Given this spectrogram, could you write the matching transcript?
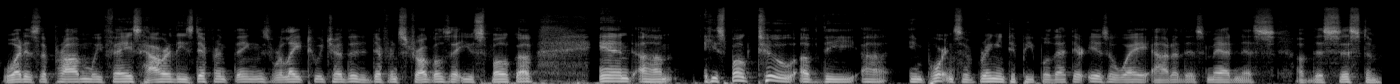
what is the problem we face? How are these different things relate to each other, the different struggles that you spoke of, and um, he spoke too of the uh, importance of bringing to people that there is a way out of this madness of this system.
